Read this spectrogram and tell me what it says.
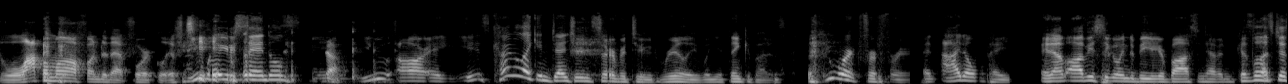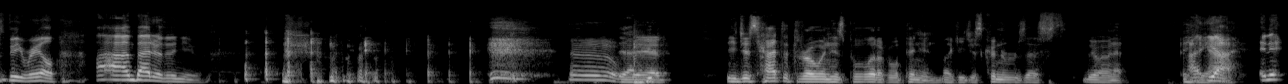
lop them off under that forklift. You wear your sandals. Yeah. You are a. It's kind of like indentured servitude, really, when you think about it. You work for free, and I don't pay. And I'm obviously going to be your boss in heaven because let's just be real. I- I'm better than you. oh Yeah. man. He just had to throw in his political opinion. Like he just couldn't resist doing it. Uh, yeah. and it,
